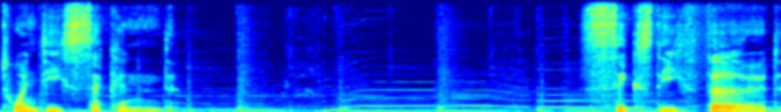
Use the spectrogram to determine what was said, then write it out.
22nd. 63rd.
